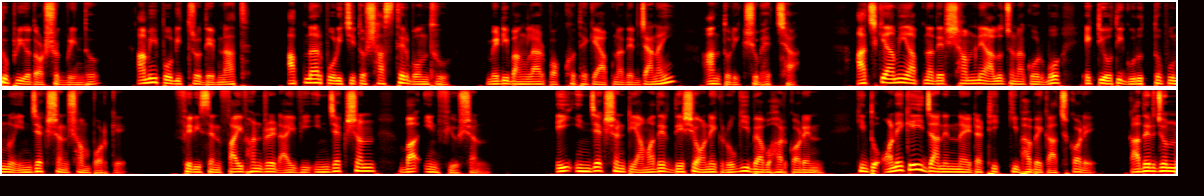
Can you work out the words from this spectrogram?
সুপ্রিয় দর্শকবৃন্দ, আমি পবিত্র দেবনাথ, আপনার পরিচিত স্বাস্থ্যের বন্ধু, মেডি বাংলার পক্ষ থেকে আপনাদের জানাই আন্তরিক শুভেচ্ছা। আজকে আমি আপনাদের সামনে আলোচনা করব একটি অতি গুরুত্বপূর্ণ ইনজেকশন সম্পর্কে, ফেরিসেন ফাইভ হান্ড্রেড আইভি ইনজেকশন বা ইনফিউশন। এই ইনজেকশনটি আমাদের দেশে অনেক রোগী ব্যবহার করেন, কিন্তু অনেকেই জানেন না এটা ঠিক কীভাবে কাজ করে, কাদের জন্য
